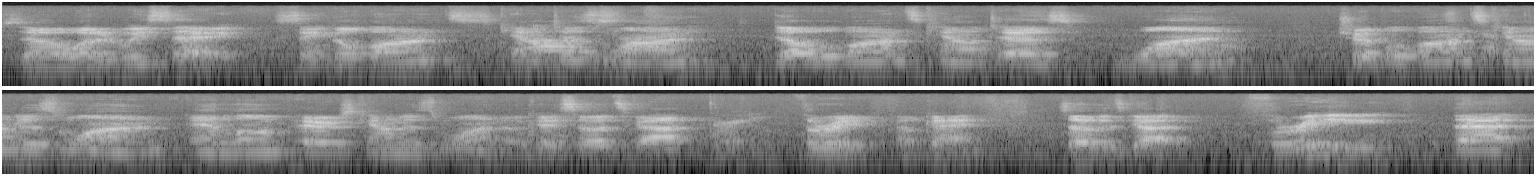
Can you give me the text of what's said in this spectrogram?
So what did we say? Single bonds count Oh, as sorry. one, double bonds count as one, triple bonds count as one, and lone pairs count as one. Okay, so it's got Three. three, okay? So if it's got three, that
